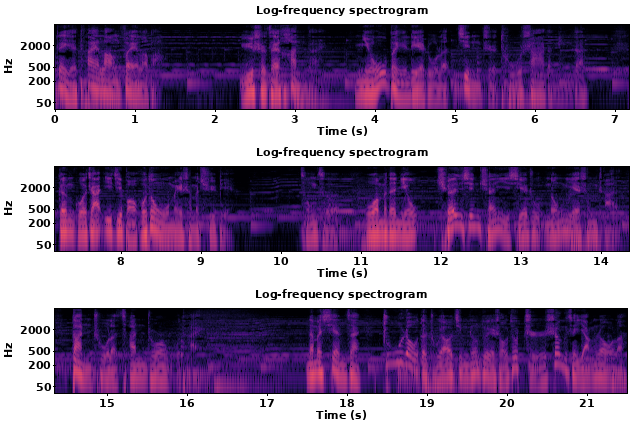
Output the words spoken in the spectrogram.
这也太浪费了吧！于是，在汉代，牛被列入了禁止屠杀的名单，跟国家一级保护动物没什么区别。从此，我们的牛全心全意协助农业生产，淡出了餐桌舞台。那么现在，猪肉的主要竞争对手就只剩下羊肉了。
